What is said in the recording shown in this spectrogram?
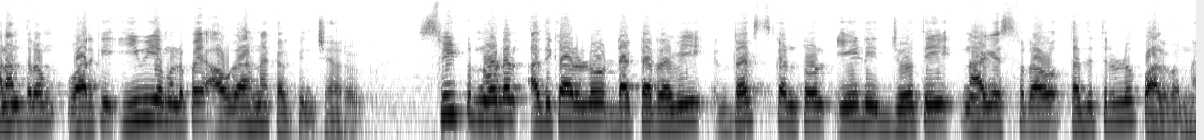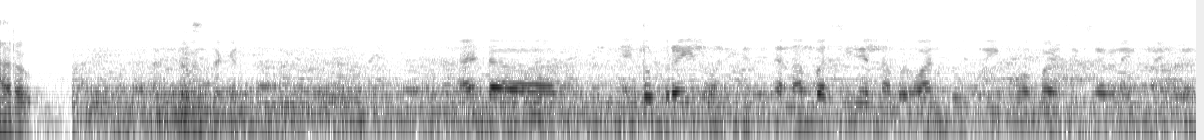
అనంతరం వారికి ఈవీఎంలపై అవగాహన కల్పించారు. స్వీప్ నోడల్ అధికారులు doctor Ravi drugs control AD Jyothi Nageswara Rao తదితరులు పాల్గొన్నారు uh, the number, serial number 1, 2, 3, 4, 5, 6, 7, 8, 9, 10,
